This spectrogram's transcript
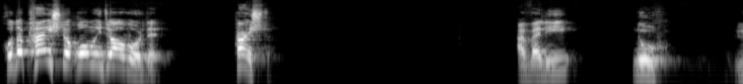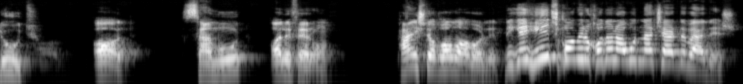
خدا پنج تا قوم اینجا آورده. پنج تا. اولی نوح لوط عاد سمود آل فرعون. پنج تا قوم آورده. دیگه هیچ قومی رو خدا نابود نکرده بعدش.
